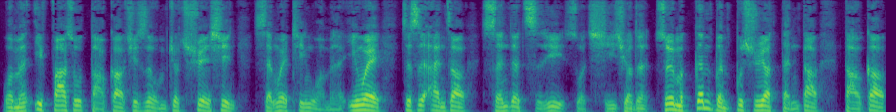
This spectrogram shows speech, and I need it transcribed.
我们一发出祷告，其实我们就确信神会听我们了，因为这是按照神的旨意所祈求的，所以我们根本不需要等到祷。告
